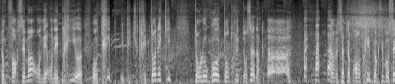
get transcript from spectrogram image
donc forcément, on est, on est pris euh, au trip. Et puis tu crées ton équipe, ton logo, ton truc, ton ça. Donc. ah non mais ça te prend au trip. Donc c'est pour ça.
